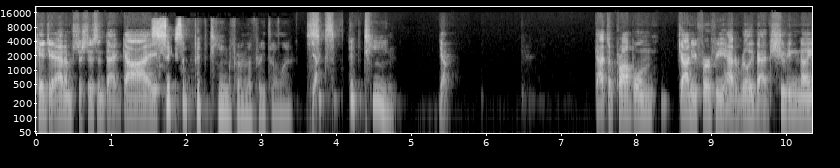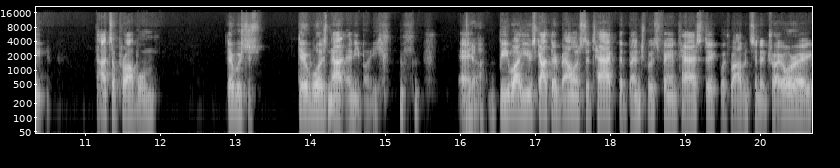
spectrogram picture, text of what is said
KJ Adams just isn't that guy. Six of 15 from the free throw line. Yeah. Six of 15. Yeah. That's a problem. Johnny Furphy had a really bad shooting night. that's a problem. There was just there was not anybody. and yeah. BYU's got their balanced attack. The bench was fantastic with Robinson and Traore.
